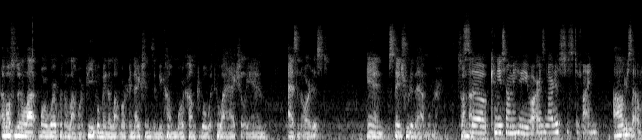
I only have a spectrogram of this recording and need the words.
I've also done a lot more work with a lot more people, made a lot more connections, and become more comfortable with who I actually am as an artist, and stay true to that more. So I'm not. can you tell me who you are as an artist? Just define I'm, yourself.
